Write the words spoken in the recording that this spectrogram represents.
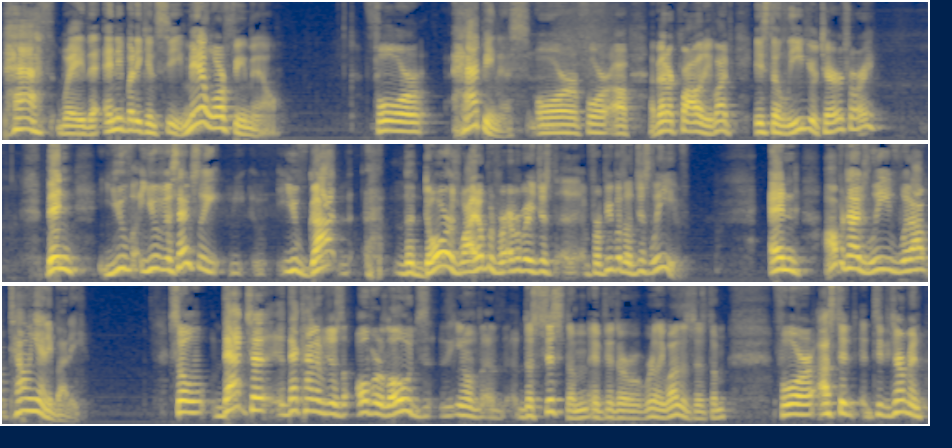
pathway that anybody can see, male or female, for happiness or for a, a, better quality of life is to leave your territory, then you've you've essentially you've got the doors wide open for everybody just for people to just leave and oftentimes leave without telling anybody. So that that kind of just overloads, you know, the, the, system, if there really was a system, for us to to determine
